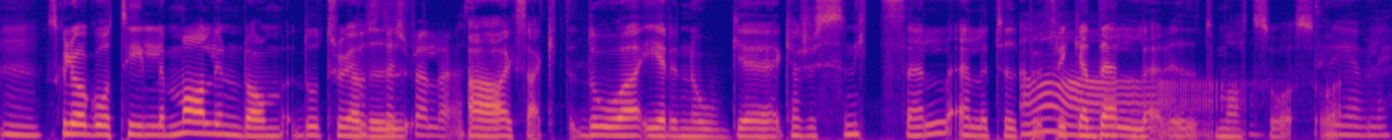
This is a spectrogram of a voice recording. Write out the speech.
Mm. Skulle jag gå till Malin och dem då tror jag Busters vi... föräldrar alltså. Ja exakt. Då är det nog eh, kanske schnitzel eller typ ah, frikadeller i tomatsås och trevlig.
